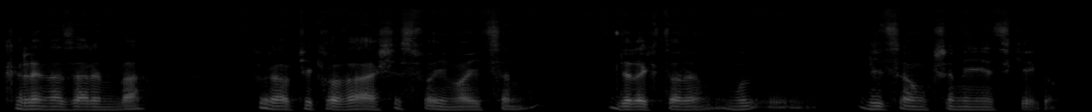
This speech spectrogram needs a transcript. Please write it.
Helena Zaręba, która opiekowała się swoim ojcem, dyrektorem Liceum Krzemienieckiego.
